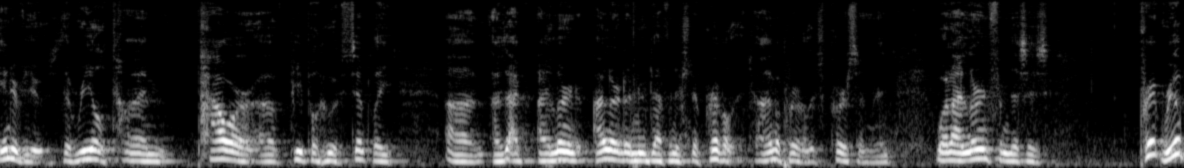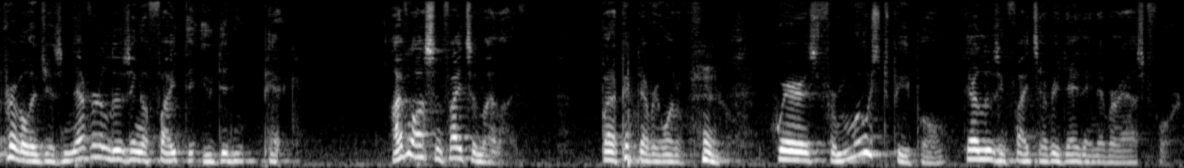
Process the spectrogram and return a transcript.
interviews, the real time power of people who have simply. Um, as I, I learned, I learned a new definition of privilege. I'm a privileged person, and what I learned from this is, pri- real privilege is never losing a fight that you didn't pick. I've lost some fights in my life, but I picked every one of them. Whereas for most people, they're losing fights every day they never asked for.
